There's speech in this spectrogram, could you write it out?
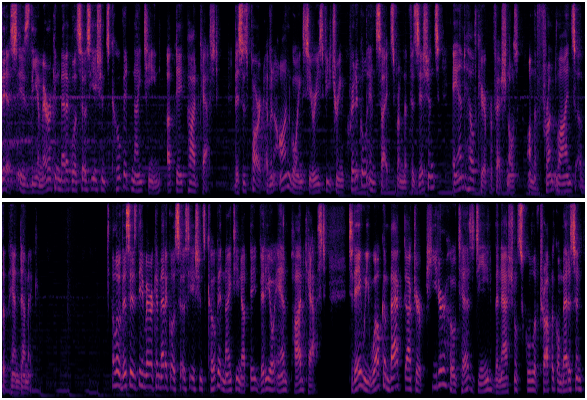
This is the American Medical Association's COVID 19 Update Podcast. This is part of an ongoing series featuring critical insights from the physicians and healthcare professionals on the front lines of the pandemic. Hello, this is the American Medical Association's COVID 19 Update video and podcast. Today, we welcome back Dr. Peter Hotez, Dean of the National School of Tropical Medicine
